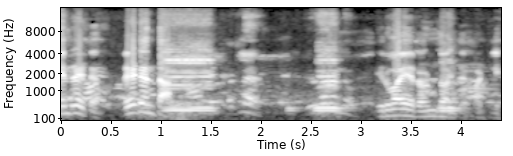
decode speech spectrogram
ಏನ್ ರೇಟ್ ರೇಟ್ ಎಂತ? ಇರುವ ಎರಡು ಅಂತೆ ಪಟ್ಲಿ.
